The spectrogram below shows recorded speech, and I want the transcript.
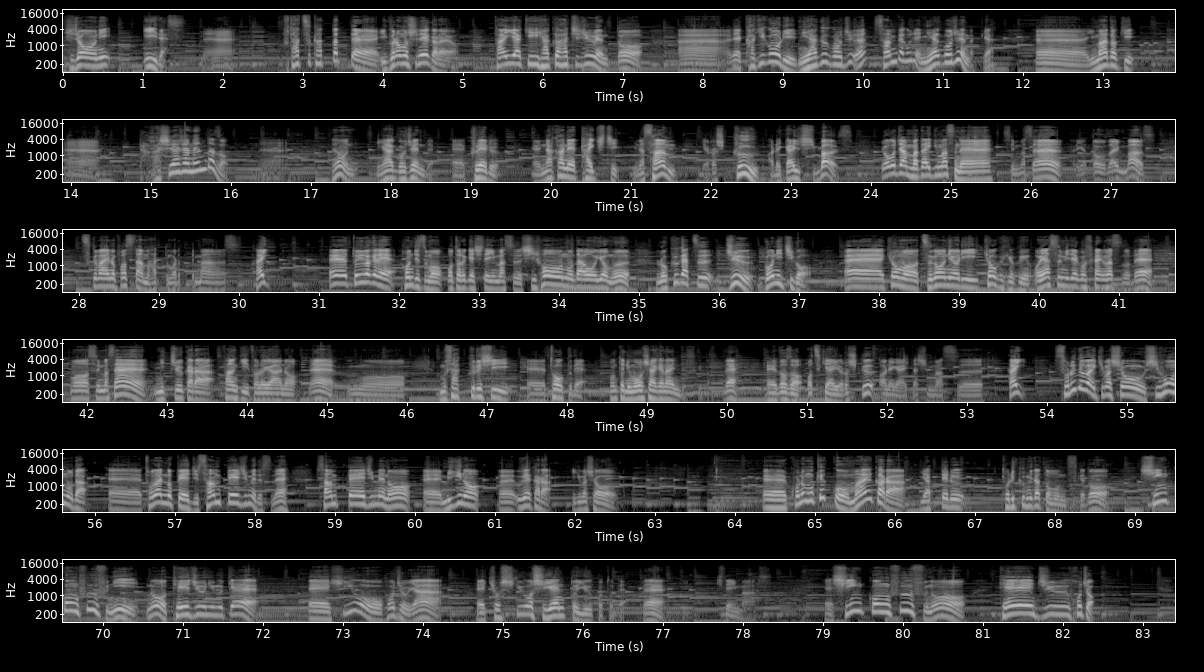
非常にいいです。ね二つ買ったっていくらもしねえからよ。たい焼き180円と、あね、かき氷250円 ?350 円 ?250 円だっけ？えー、今時。えー、駄菓子屋じゃねえんだぞ。ねでも250円で、えー食える、えー中根大吉。皆さん、よろしくお願いします。よこちゃんまた行きますね。すいません。ありがとうございます。つくまえのポスターも貼ってもらってます。はい。えーというわけで本日もお届けしています司法の田を読む6月15日号。えー今日も都合により京子局員お休みでございますので、もうすいません。日中からファンキートレガーのね、もう、むさっ苦しい、えートークで本当に申し訳ないんですけどね、えーどうぞお付き合いよろしくお願いいたします。はい。それでは行きましょう。司法の田、えー隣のページ3ページ目ですね。3ページ目の、えー右の、えー上から行きましょう。えーこれも結構前からやってる取り組みだと思うんですけど、新婚夫婦にの定住に向け、えー費用補助や、えー挙式を支援ということで、ね、来ています。えー新婚夫婦の定住補助。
